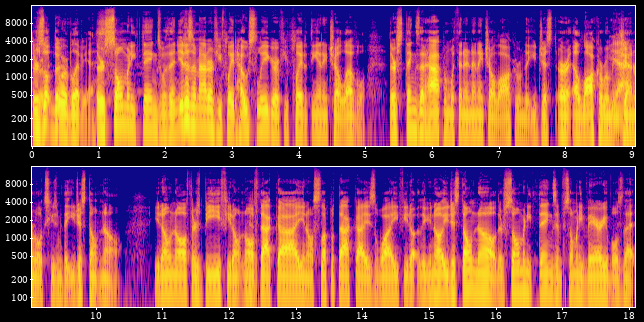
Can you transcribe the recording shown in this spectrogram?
There's we're, there- we're oblivious. there's so many things within. It doesn't matter if you played house league or if you played at the NHL level. There's things that happen within an NHL locker room that you just or a locker room in general, excuse me, that you just don't know. You don't know if there's beef. You don't know if that guy, you know, slept with that guy's wife. You don't, you know, you just don't know. There's so many things and so many variables that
